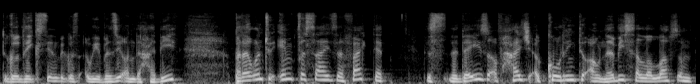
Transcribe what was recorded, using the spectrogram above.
to go the extent because we're busy on the hadith. But I want to emphasize the fact that the days of Hajj, according to our Nabi Sallallahu Alaihi Wasallam,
